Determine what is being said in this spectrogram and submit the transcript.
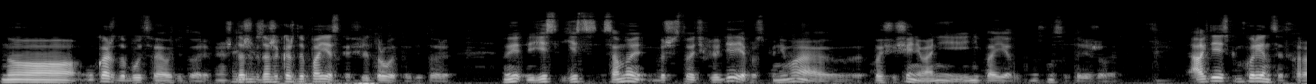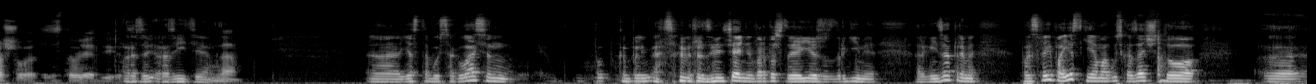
Но у каждого будет своя аудитория, понимаешь? Даже, Конечно. даже каждая поездка фильтрует аудиторию. Ну, и есть, есть со мной большинство этих людей, я просто понимаю, по ощущениям, они и не поедут. Ну, смысл переживать. А где есть конкуренция, это хорошо, это заставляет двигаться. разви- развитие. Да. Э, Я с тобой согласен. Комплимент, особенно замечание про то, что я езжу с другими организаторами. Про свои поездки я могу сказать, что э,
